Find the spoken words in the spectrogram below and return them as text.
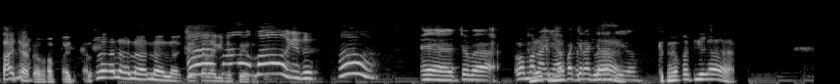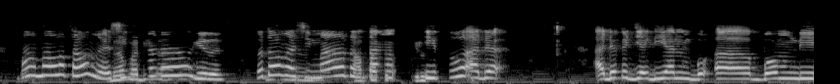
Tanya dong apa aja. La la la la la. Kita lagi nyetir. oh gitu oh Iya, coba lo mau Eh, nanya apa kira-kira? Dil? Kenapa dia? Mal, mal lo tau gak sih Kenapa dia? Mal gitu Lo tau gak sih Hmm, Mal tentang itu ada ada kejadian bo- eh, bom di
